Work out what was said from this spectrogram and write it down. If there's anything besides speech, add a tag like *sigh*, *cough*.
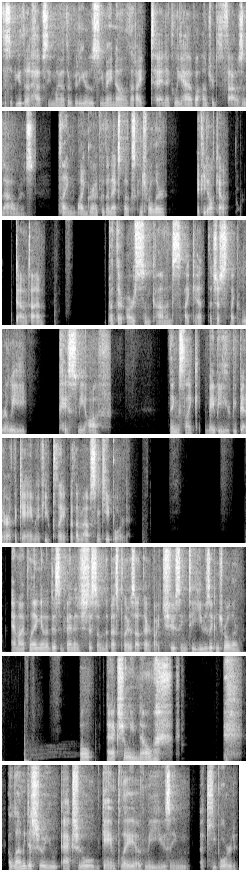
For those of you that have seen my other videos, you may know that I technically have 100,000 hours playing Minecraft with an Xbox controller, if you don't count downtime. But there are some comments I get that just like really piss me off. Things like maybe you'd be better at the game if you played with a mouse and keyboard. Am I playing at a disadvantage to some of the best players out there by choosing to use a controller? Well, actually, no. *laughs* Allow me to show you actual gameplay of me using a keyboard.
